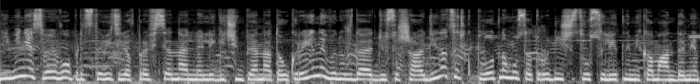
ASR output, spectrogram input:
Не менее своего представителя в профессиональной лиге чемпионата Украины вынуждает ДЮСШ-11 к плотному сотрудничеству с элитными командами.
